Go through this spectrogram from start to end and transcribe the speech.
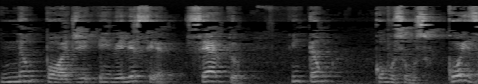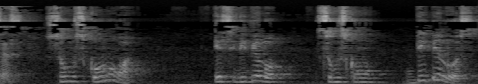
não pode envelhecer, certo? Então, como somos coisas, somos como ó, esse bibelô, somos como bibelôs.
